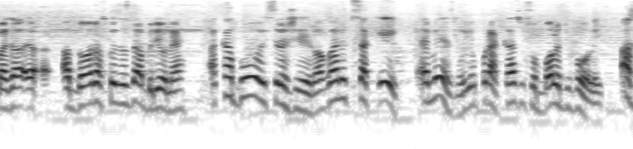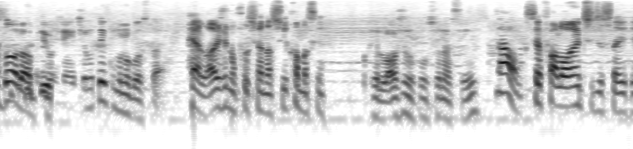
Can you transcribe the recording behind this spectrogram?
Mas a- a- adoro as coisas da Abril, né? Acabou, estrangeiro, agora eu te saquei. É mesmo, e eu por acaso sou bola de vôlei. Adoro a Abril, gente, eu não tenho como não gostar. Relógio não funciona assim? Como assim? Relógio não funciona assim. Não, você falou antes disso aí.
